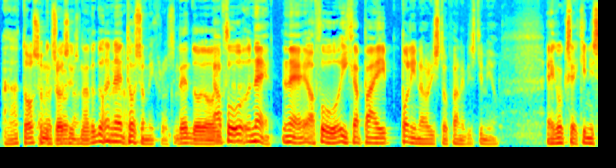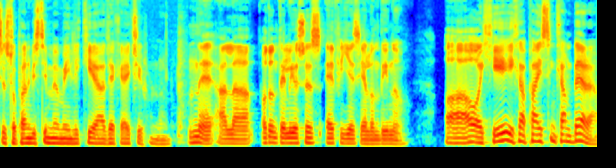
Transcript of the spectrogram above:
Α, τόσο μικρός ήσουν, δεν το Ναι, τόσο μικρός. Δεν το αφού, ναι, ναι, αφού είχα πάει πολύ νωρίς στο πανεπιστήμιο. Εγώ ξεκίνησα στο Πανεπιστήμιο με ηλικία 16 χρονών. Ναι, αλλά όταν τελείωσες, έφυγες για Λονδίνο; Α, όχι, είχα πάει στην Καμπέρα.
